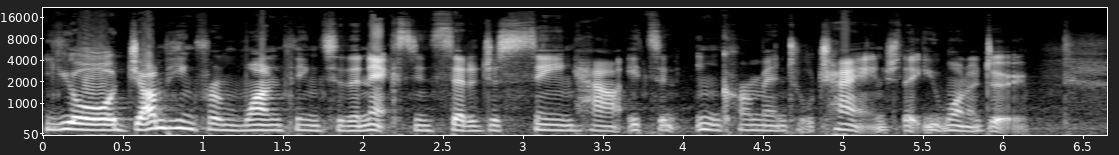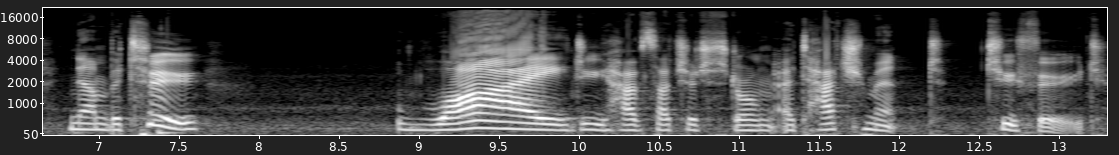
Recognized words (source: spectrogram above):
You're jumping from one thing to the next instead of just seeing how it's an incremental change that you want to do. Number 2, why do you have such a strong attachment to food?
